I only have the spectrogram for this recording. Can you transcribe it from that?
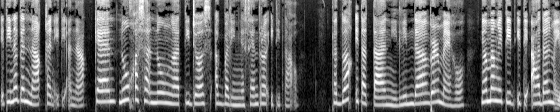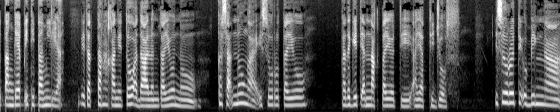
iti naganak, ken iti anak, ken no, kasano nga ti Diyos agbalin nga sentro iti tao. Kaduak itata ni Linda Bermejo nga mangitid iti adal maipanggep iti pamilya. Itatanga ka nito, adalan tayo no, kasano nga isuro tayo, kadagiti anak tayo ti ayat ti Diyos Isuro ti ubing nga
